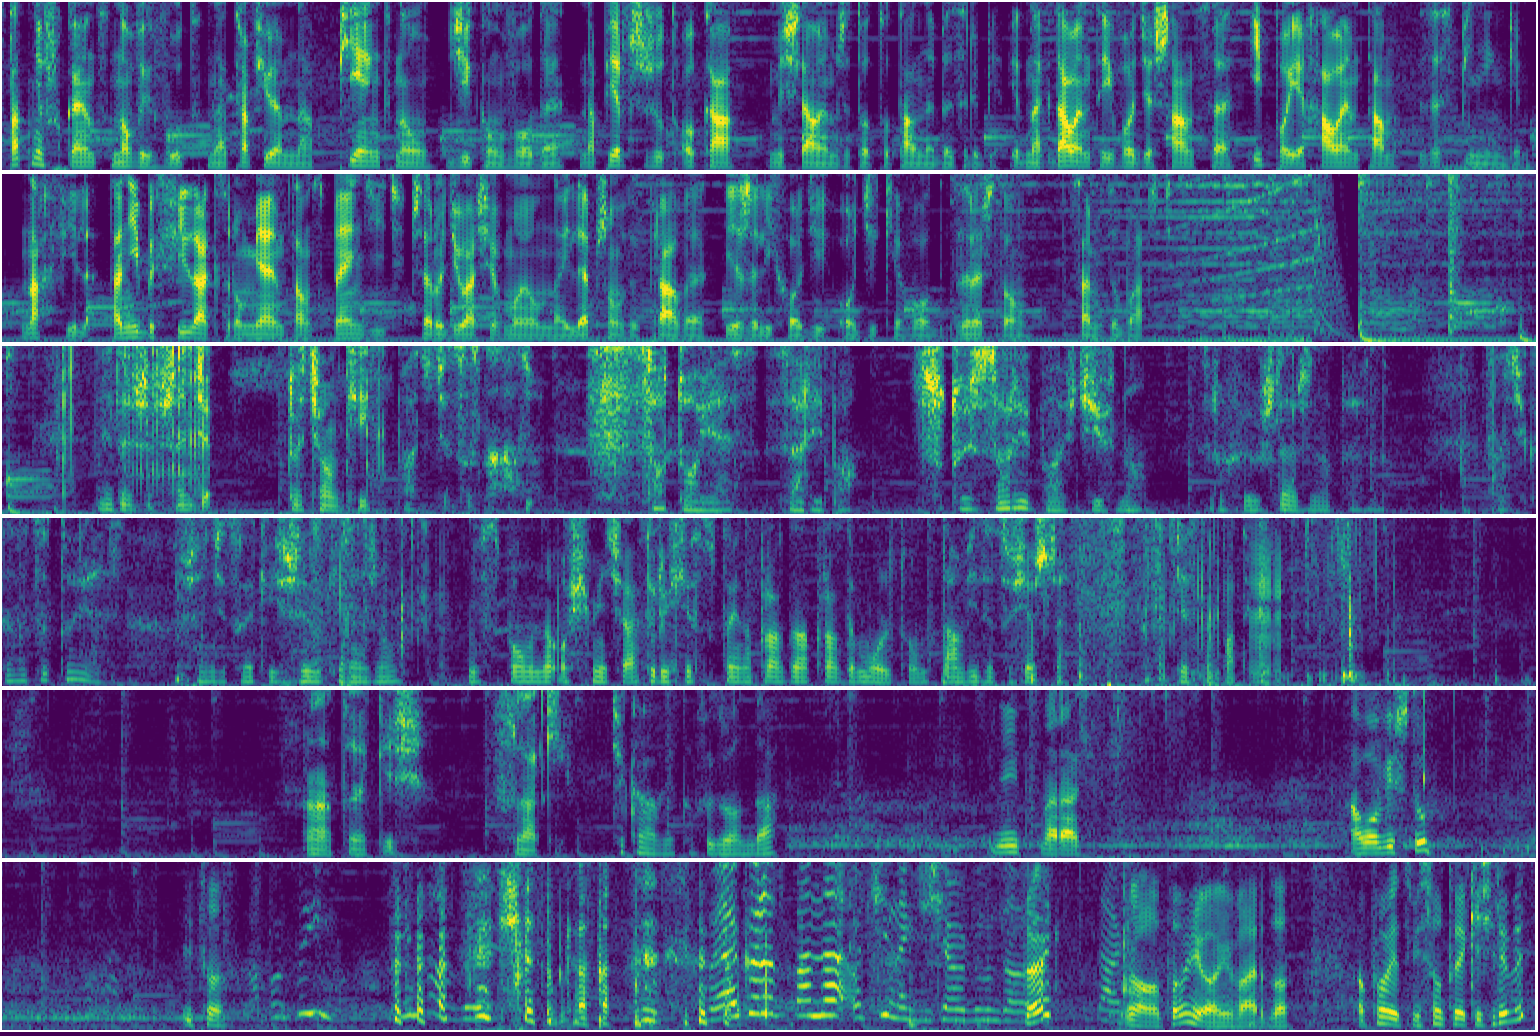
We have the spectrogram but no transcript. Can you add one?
Ostatnio szukając nowych wód, natrafiłem na piękną, dziką wodę. Na pierwszy rzut oka myślałem, że to totalne bezrybie. Jednak dałem tej wodzie szansę i pojechałem tam ze spinningiem. Na chwilę. Ta niby chwila, którą miałem tam spędzić, przerodziła się w moją najlepszą wyprawę, jeżeli chodzi o dzikie wody. Zresztą, sami zobaczcie. Nie dość, że wszędzie plecionki. Patrzcie, co znalazłem. Co to jest za ryba? Co to jest za ryba dziwna? Trochę już leży na pewno. Ale ciekawe co to jest. Wszędzie tu jakieś żyłki leżą. Nie wspomnę o śmieciach, których jest tutaj naprawdę, naprawdę multum. Tam widzę coś jeszcze. Gdzie jest ten patyk? A, to jakieś flaki. Ciekawie to wygląda. Nic na razie. A łowisz tu? I co? A pan to Imot. Dzień dobry. Siemka. Bo ja akurat pana odcinek dzisiaj oglądałem. Tak? Tak. No, to miło mi bardzo. A powiedz mi, są tu jakieś ryby?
